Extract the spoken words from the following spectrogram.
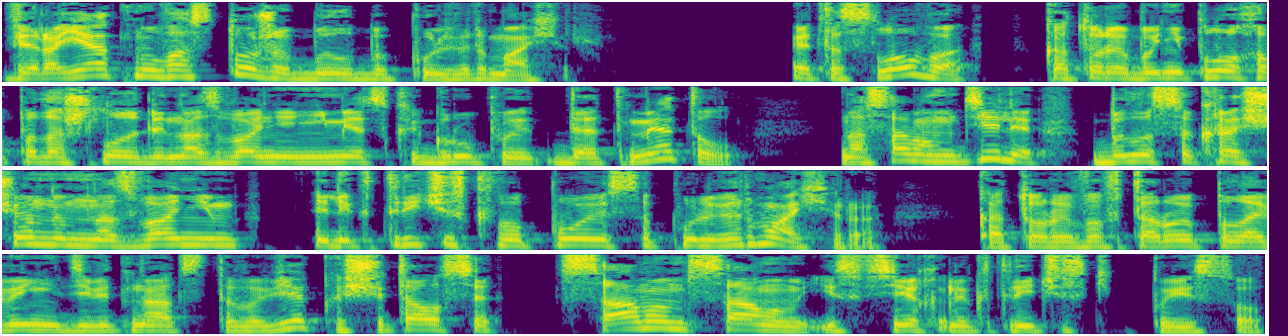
вероятно, у вас тоже был бы пульвермахер. Это слово, которое бы неплохо подошло для названия немецкой группы Death Metal, на самом деле было сокращенным названием электрического пояса пульвермахера, который во второй половине XIX века считался самым-самым из всех электрических поясов.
